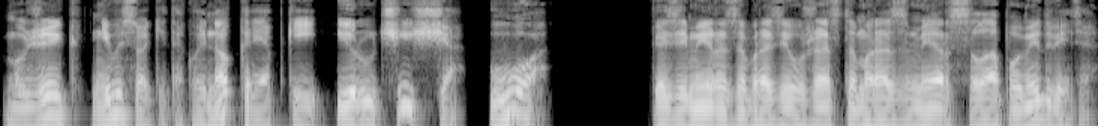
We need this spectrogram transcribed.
мужик невысокий такой, но крепкий, и ручища, во!» Казимир изобразил жестом размер с лапу медведя.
